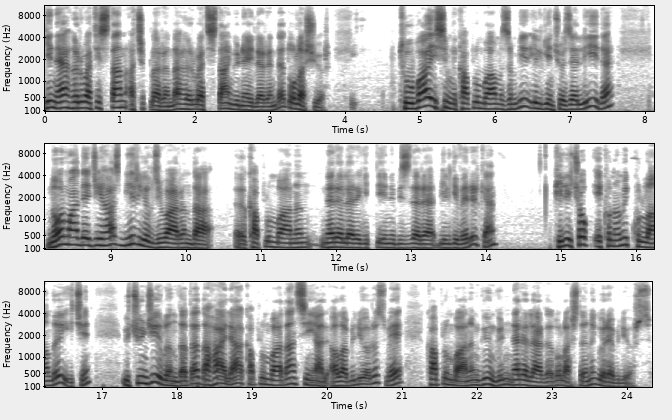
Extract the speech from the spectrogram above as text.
yine Hırvatistan açıklarında, Hırvatistan güneylerinde dolaşıyor. Tuğba isimli kaplumbağamızın bir ilginç özelliği de normalde cihaz bir yıl civarında kaplumbağanın nerelere gittiğini bizlere bilgi verirken pili çok ekonomik kullandığı için 3. yılında da daha hala kaplumbağadan sinyal alabiliyoruz ve kaplumbağanın gün gün nerelerde dolaştığını görebiliyoruz.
